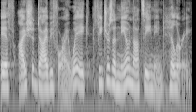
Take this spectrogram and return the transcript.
If I Should Die Before I Wake, features a neo Nazi named Hillary.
